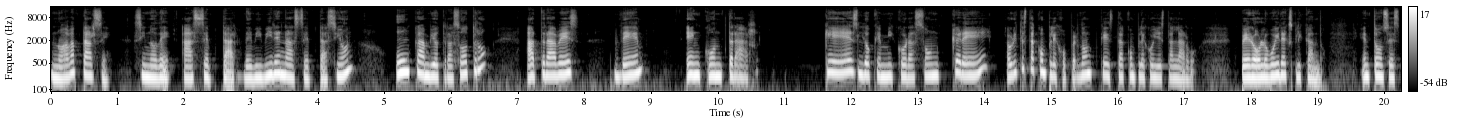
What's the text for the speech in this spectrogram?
no adaptarse, sino de aceptar, de vivir en aceptación un cambio tras otro a través de encontrar qué es lo que mi corazón cree. Ahorita está complejo, perdón que está complejo y está largo, pero lo voy a ir explicando. Entonces,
